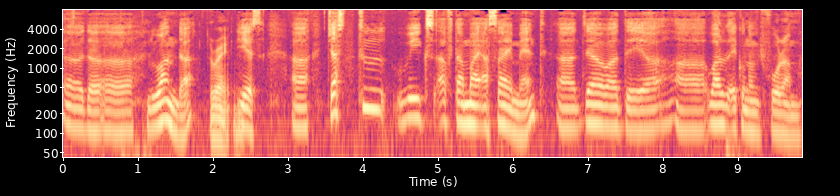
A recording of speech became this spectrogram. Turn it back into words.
uh, the uh, Rwanda, Right. yes, uh, just two weeks after my assignment, uh, there was the uh, uh, World Economic Forum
